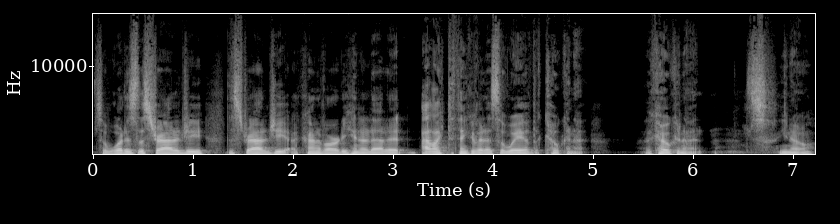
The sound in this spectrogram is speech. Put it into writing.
So, what is the strategy? The strategy, I kind of already hinted at it. I like to think of it as the way of the coconut. The coconut, it's, you know,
